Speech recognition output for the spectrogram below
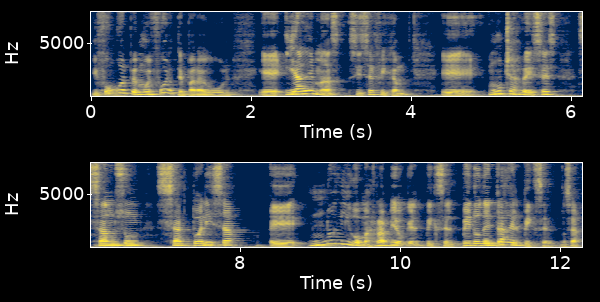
Y fue un golpe muy fuerte para Google. Eh, y además, si se fijan, eh, muchas veces Samsung se actualiza, eh, no digo más rápido que el Pixel, pero detrás del Pixel. O sea,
